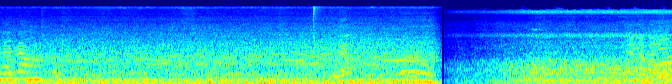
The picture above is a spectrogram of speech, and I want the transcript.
na lang. Ayan na po.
